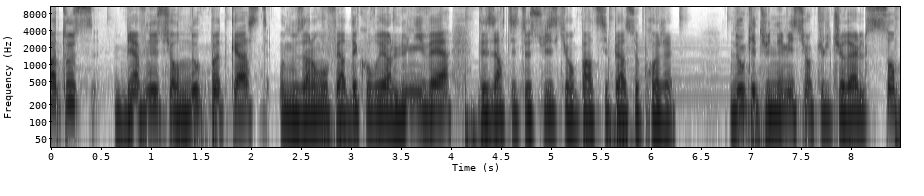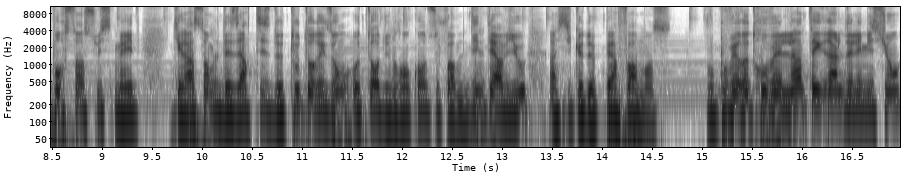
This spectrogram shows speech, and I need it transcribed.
à tous, bienvenue sur Nook Podcast où nous allons vous faire découvrir l'univers des artistes suisses qui ont participé à ce projet. Nook est une émission culturelle 100% Swiss made qui rassemble des artistes de tout horizon autour d'une rencontre sous forme d'interview ainsi que de performances. Vous pouvez retrouver l'intégrale de l'émission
